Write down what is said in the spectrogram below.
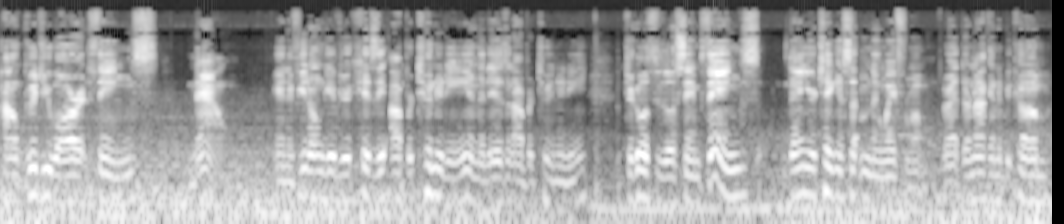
how good you are at things now. And if you don't give your kids the opportunity, and it is an opportunity, to go through those same things, then you're taking something away from them, right? They're not going to become,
